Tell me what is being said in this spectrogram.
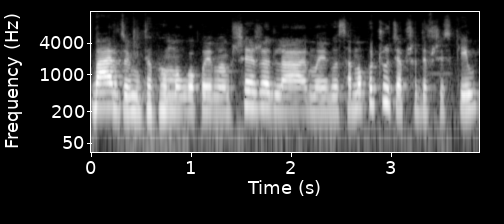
Bardzo mi to pomogło, powiem Wam szczerze, dla mojego samopoczucia przede wszystkim.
